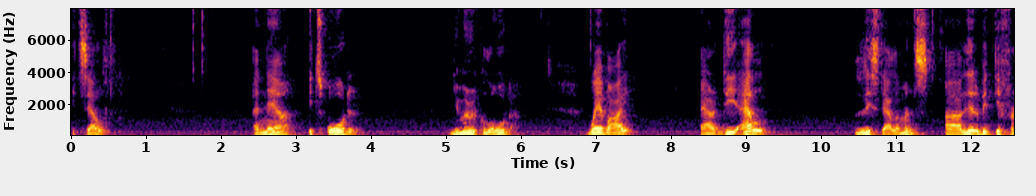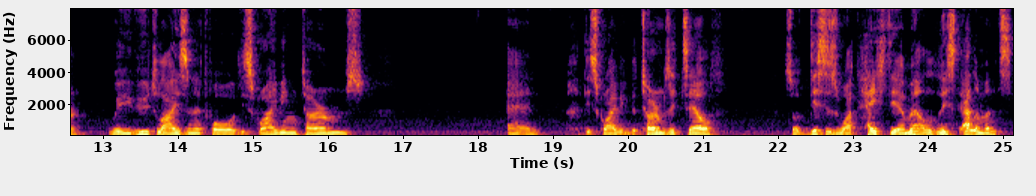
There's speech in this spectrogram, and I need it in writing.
itself. And now it's ordered, numerical order, whereby our DL list elements are a little bit different we're utilizing it for describing terms and describing the terms itself. So this is what HTML list elements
